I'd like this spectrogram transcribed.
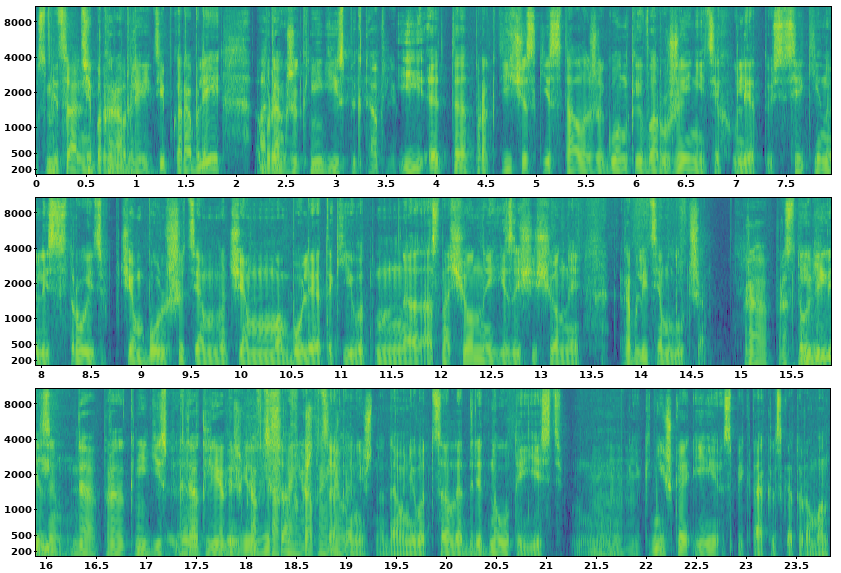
специальные тип кораблей. тип кораблей. А Брон... также книги и спектакли. И это практически стало же гонкой вооружений тех лет. То есть все кинулись строить чем больше, тем чем более такие вот оснащенные и защищенные корабли, тем лучше. Про, про книги, без... да, про книги и спектакли я Гришковца, конечно, Ковца, конечно, да, у него целая дредноуты есть mm-hmm. и книжка, и спектакль, с которым он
